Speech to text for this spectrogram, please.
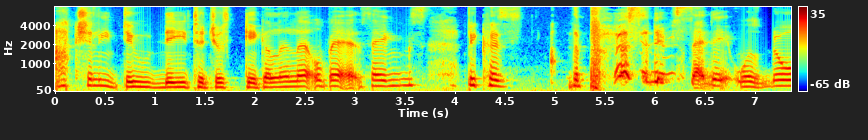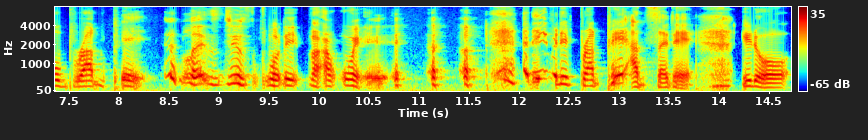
actually do need to just giggle a little bit at things because the person who said it was no Brad Pitt. Let's just put it that way. And even if Brad Pitt had said it, you know,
